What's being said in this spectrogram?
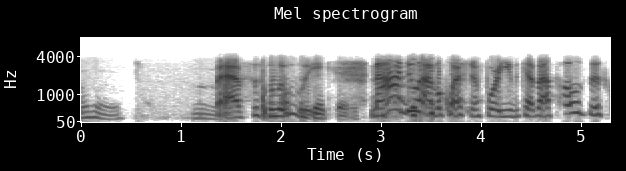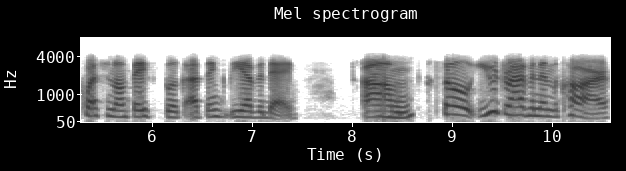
Mhm. Mm. Absolutely. Now I do have a question for you because I posed this question on Facebook I think the other day. Um, mm-hmm. So you're driving in the car,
